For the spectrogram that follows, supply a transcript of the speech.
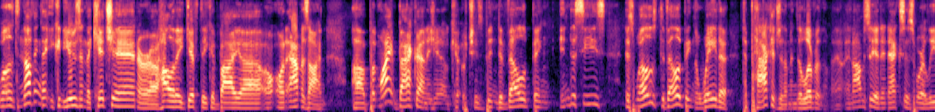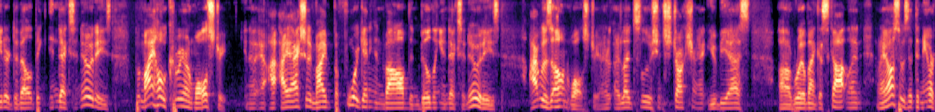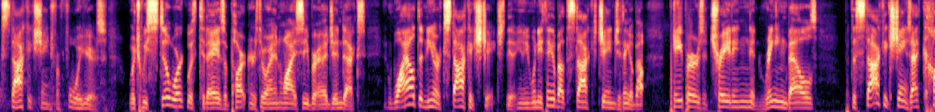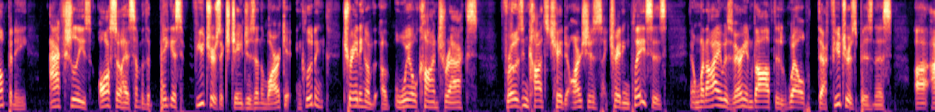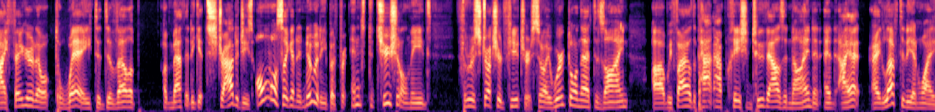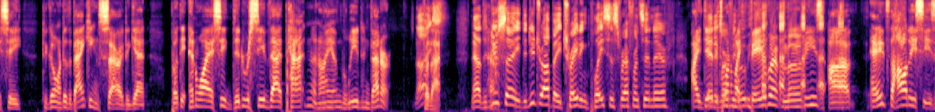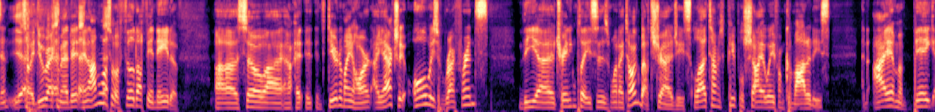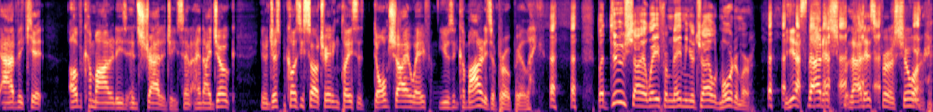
Well, it's nothing that you could use in the kitchen or a holiday gift that you could buy uh, on Amazon. Uh, but my background, as you know, coach, has been developing indices as well as developing the way to, to package them and deliver them. And obviously, at Annexus, we're a leader developing index annuities. But my whole career on Wall Street, you know, I, I actually my before getting involved in building index annuities, I was on Wall Street. I, I led solution structuring at UBS, uh, Royal Bank of Scotland, and I also was at the New York Stock Exchange for four years, which we still work with today as a partner through our NYSE Edge Index. And while at the New York Stock Exchange, you know, when you think about the stock exchange, you think about papers and trading and ringing bells. But the stock exchange, that company, actually is, also has some of the biggest futures exchanges in the market, including trading of, of oil contracts, frozen concentrated oranges, like trading places. And when I was very involved as well with that futures business, uh, I figured out a way to develop a method to get strategies, almost like an annuity, but for institutional needs through structured futures. So I worked on that design. Uh, we filed the patent application 2009, and, and I I left to the NYSE to go into the banking side again. But the NYSE did receive that patent, and I am the lead inventor nice. for that. Now, did you say, did you drop a Trading Places reference in there? I did. Eddie it's Murphy one of my movie? favorite movies. Uh, a, it's the holiday season, yeah. so I do recommend it. And I'm also a Philadelphia native. Uh, so uh, it's dear to my heart. I actually always reference the uh, trading places when I talk about strategies. A lot of times people shy away from commodities, and I am a big advocate of commodities and strategies. And, and I joke, you know, just because you saw trading places, don't shy away from using commodities appropriately. but do shy away from naming your child Mortimer. yes, that is that is for sure.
